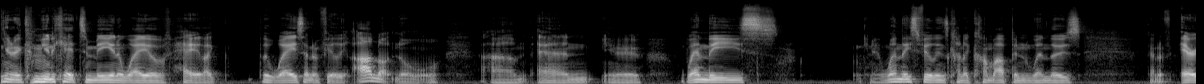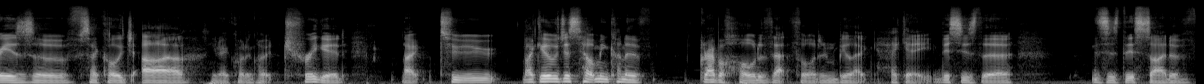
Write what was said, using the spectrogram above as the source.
you know communicate to me in a way of hey, like the ways that I'm feeling are not normal, um, and you know when these you know when these feelings kind of come up and when those kind of areas of psychology are you know quote unquote triggered like to like it would just help me kind of grab a hold of that thought and be like okay this is the this is this side of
